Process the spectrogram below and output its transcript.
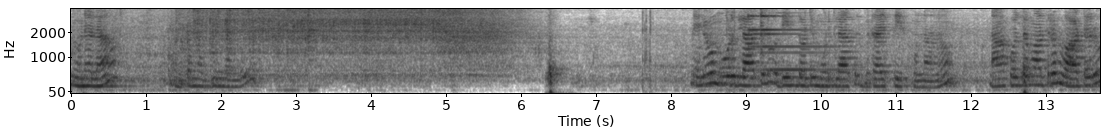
నూనెలా? ఎంత మగ్గిందండి. నేను మూడు గ్లాసులు దీంతో మూడు గ్లాసులు రైస్ తీసుకున్నాను. నా కొలత మాత్రం వాటరు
